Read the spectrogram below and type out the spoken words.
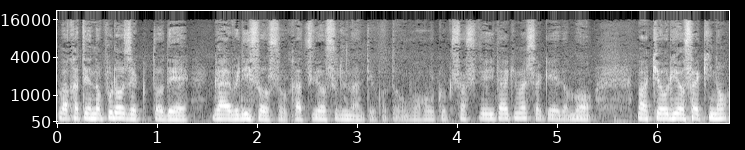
若手のプロジェクトで外部リソースを活用するなんていうことをご報告させていただきましたけれども、まあ、協業先の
